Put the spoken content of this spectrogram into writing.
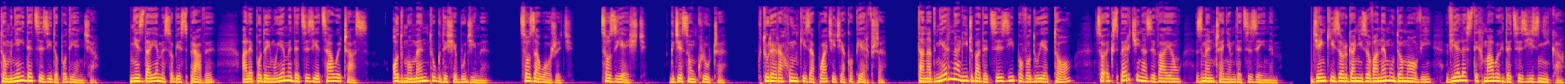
to mniej decyzji do podjęcia. Nie zdajemy sobie sprawy, ale podejmujemy decyzje cały czas, od momentu, gdy się budzimy. Co założyć? Co zjeść? Gdzie są klucze? Które rachunki zapłacić jako pierwsze? Ta nadmierna liczba decyzji powoduje to, co eksperci nazywają zmęczeniem decyzyjnym. Dzięki zorganizowanemu domowi wiele z tych małych decyzji znika.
